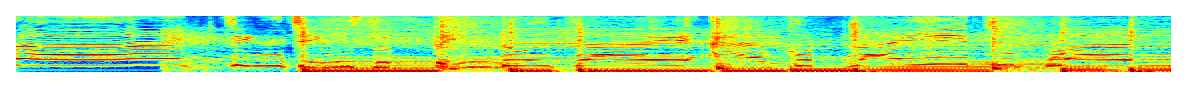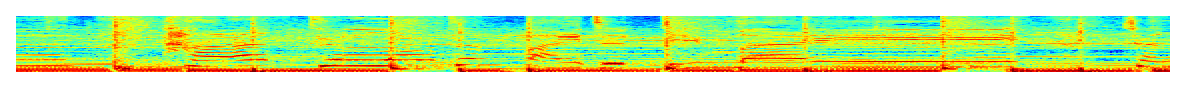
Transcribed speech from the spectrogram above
รักจริง ๆ สุดตึงดวงใจ แอบกดไลค์ให้ทุกวันหากเธอลองทักไปจะดีไหม ช่าง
